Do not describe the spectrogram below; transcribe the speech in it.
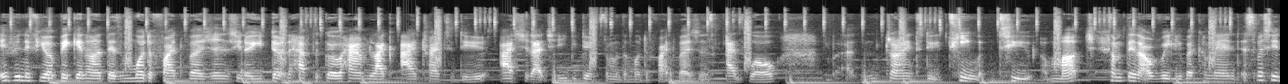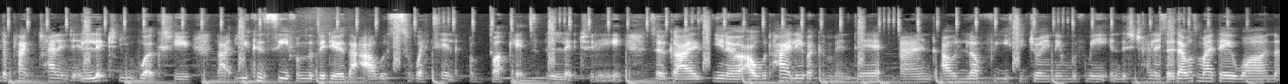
even if you're a beginner there's modified versions. You know you don't have to go ham like i try to do. I should actually be doing some of the modified versions as well. I'm trying to do team too much. Something that i really recommend especially the plank challenge it literally works you. Like you can see from the video that i was sweating buckets literally. So guys you know i would highly recommend it and i would love for you to join in with me in this challenge. So that was my day one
